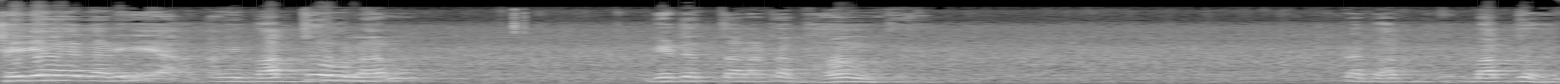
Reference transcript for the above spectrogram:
সেই জায়গায় দাঁড়িয়ে আমি বাধ্য হলাম গেটের তালাটা ভাঙতে। বাধ্য- বাধ্য হলাম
